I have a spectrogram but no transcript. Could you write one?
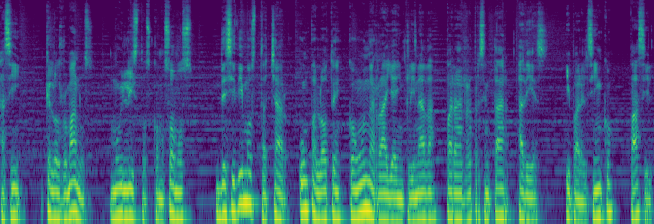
Así que los romanos, muy listos como somos, decidimos tachar un palote con una raya inclinada para representar a 10. Y para el 5, fácil.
